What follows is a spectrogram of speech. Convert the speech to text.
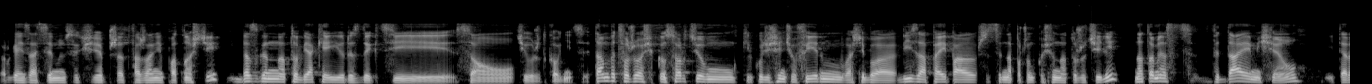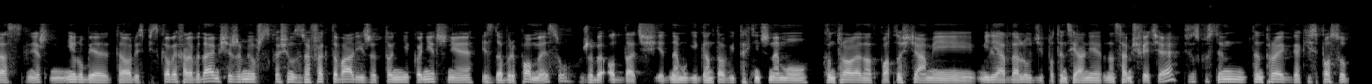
organizacji zajmujących się przetwarzaniem płatności, bez względu na to, w jakiej jurysdykcji są ci użytkownicy. Tam wytworzyło się konsorcjum kilkudziesięciu firm, właśnie była Visa, PayPal, wszyscy na początku się na to rzucili. Natomiast wydaje mi się, i teraz nie, nie lubię teorii spiskowych, ale wydaje mi się, że mimo wszystko się zreflektowali, że to niekoniecznie jest dobry pomysł, żeby oddać jednemu gigantowi technicznemu kontrolę nad płatnościami miliarda ludzi potencjalnie na całym świecie. W związku z tym ten projekt w jakiś sposób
